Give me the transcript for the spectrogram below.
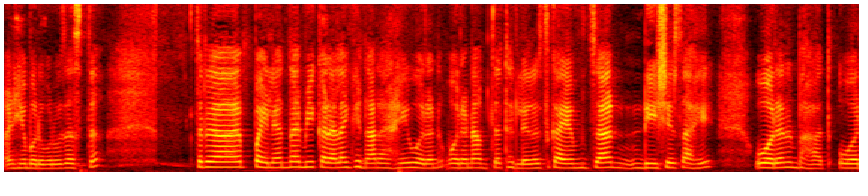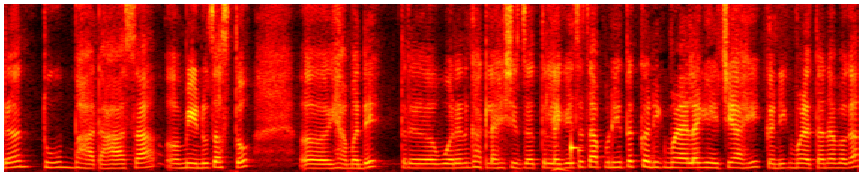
आणि हे बरोबरच असतं. तर पहिल्यांदा मी करायला घेणार आहे वरण. वरण आमचा ठरलेलाच कायमचा डिशेस आहे. वरण भात. वरण तूप भात हा असा मेनूच असतो ह्यामध्ये. तर वरण घातलं आहे शिजत. तर लगेचच आपण इथं कणिक मळायला घ्यायची आहे. कणिक मळताना बघा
